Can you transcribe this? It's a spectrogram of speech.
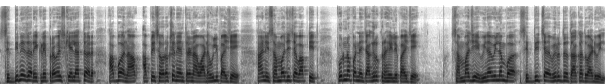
सिद्धीने जर इकडे प्रवेश केला तर आपण आप आपली संरक्षण यंत्रणा वाढवली पाहिजे आणि संभाजीच्या बाबतीत पूर्णपणे जागरूक राहिले पाहिजे. संभाजी विनाविलंब सिद्धीच्या विरुद्ध ताकद वाढवेल.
